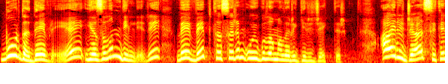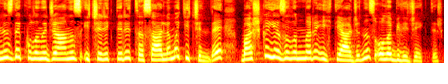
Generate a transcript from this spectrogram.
Burada devreye yazılım dilleri ve web tasarım uygulamaları girecektir. Ayrıca sitenizde kullanacağınız içerikleri tasarlamak için de başka yazılımlara ihtiyacınız olabilecektir.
